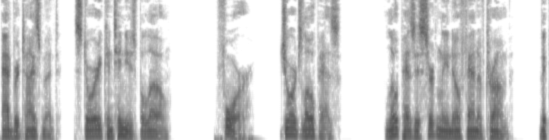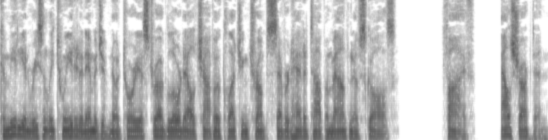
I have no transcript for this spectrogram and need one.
Advertisement, story continues below. 4. George Lopez. Lopez is certainly no fan of Trump. The comedian recently tweeted an image of notorious drug lord El Chapo clutching Trump's severed head atop a mountain of skulls. 5. Al Sharpton.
